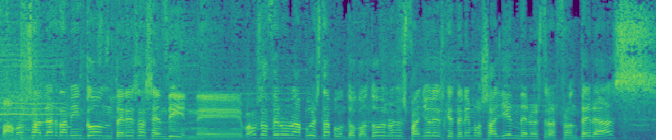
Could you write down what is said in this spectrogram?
Vamos a hablar también con Teresa Sendín. Eh, vamos a hacer una apuesta a punto con todos los españoles que tenemos allí de nuestras fronteras.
